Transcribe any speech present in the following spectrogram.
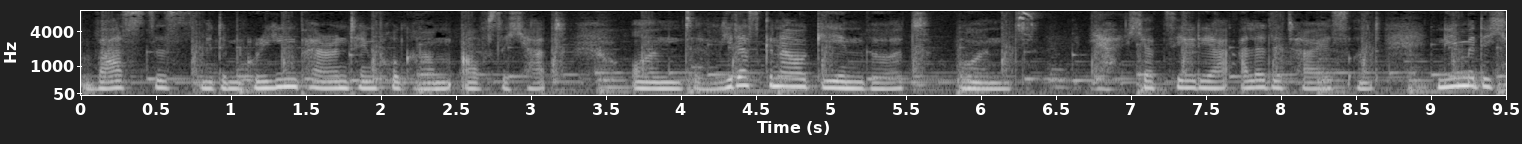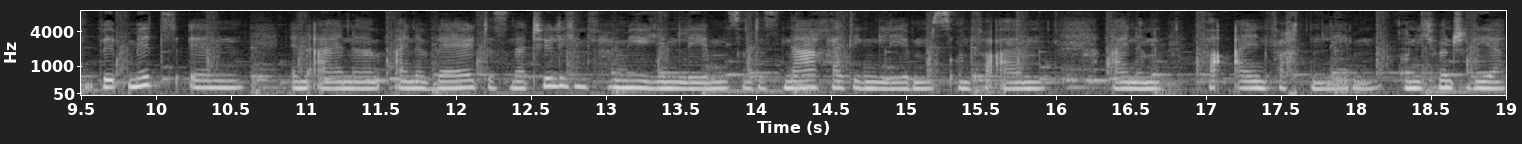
was es mit dem Green Parenting Programm auf sich hat und wie das genau gehen wird. Und ja, ich erzähle dir alle Details und nehme dich mit in, in eine, eine Welt des natürlichen Familienlebens und des nachhaltigen Lebens und vor allem einem vereinfachten Leben. Und ich wünsche dir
